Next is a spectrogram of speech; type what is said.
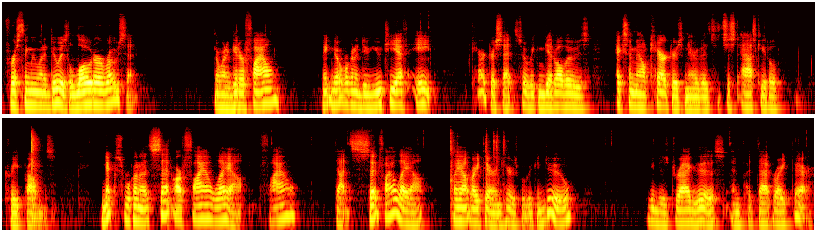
First thing we want to do is load our row set. Then we're going to get our file. Make note we're going to do UTF-8 character set so we can get all those XML characters in there. If it's just ASCII, it'll create problems. Next, we're going to set our file layout. File dot set file layout, layout right there. And here's what we can do. We can just drag this and put that right there.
